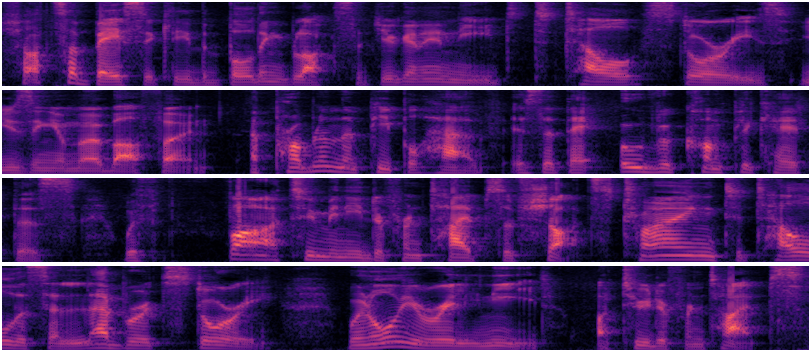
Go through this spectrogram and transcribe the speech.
Shots are basically the building blocks that you're going to need to tell stories using your mobile phone. A problem that people have is that they overcomplicate this with far too many different types of shots, trying to tell this elaborate story when all you really need are two different types.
